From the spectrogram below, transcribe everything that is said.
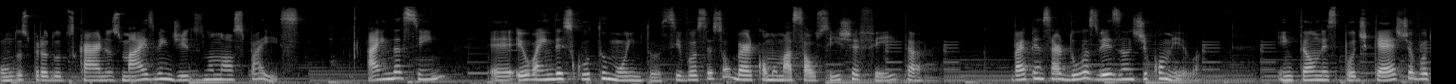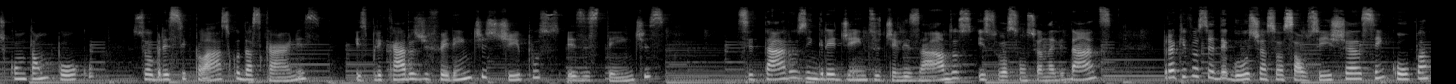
um dos produtos carnes mais vendidos no nosso país. Ainda assim, é, eu ainda escuto muito: se você souber como uma salsicha é feita, vai pensar duas vezes antes de comê-la. Então, nesse podcast, eu vou te contar um pouco sobre esse clássico das carnes explicar os diferentes tipos existentes, citar os ingredientes utilizados e suas funcionalidades, para que você deguste a sua salsicha sem culpa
